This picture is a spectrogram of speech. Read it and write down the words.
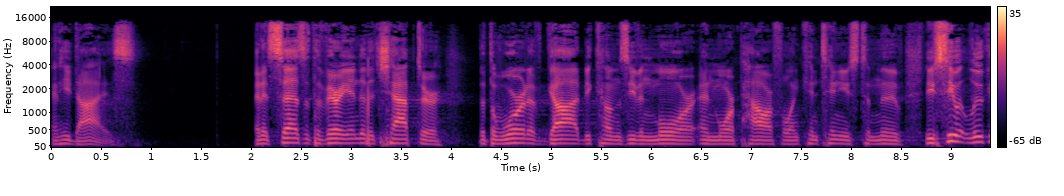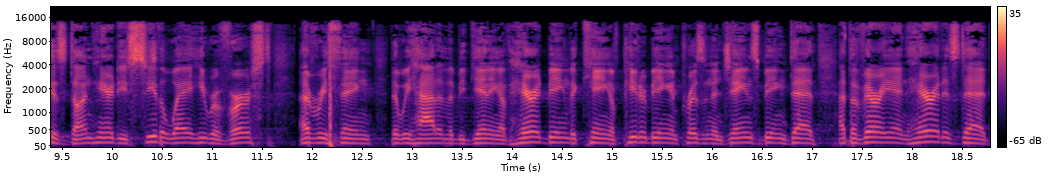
and he dies. And it says at the very end of the chapter that the Word of God becomes even more and more powerful and continues to move. Do you see what Luke has done here? Do you see the way he reversed everything that we had in the beginning of Herod being the king, of Peter being in prison, and James being dead? At the very end, Herod is dead,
